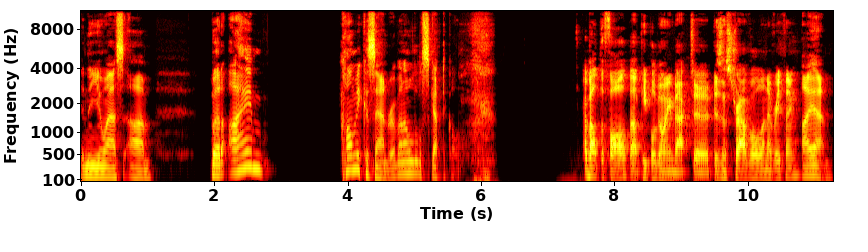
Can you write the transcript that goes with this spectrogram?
in the US. Um, but I'm call me Cassandra, but I'm a little skeptical. about the fall, about people going back to business travel and everything? I am.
